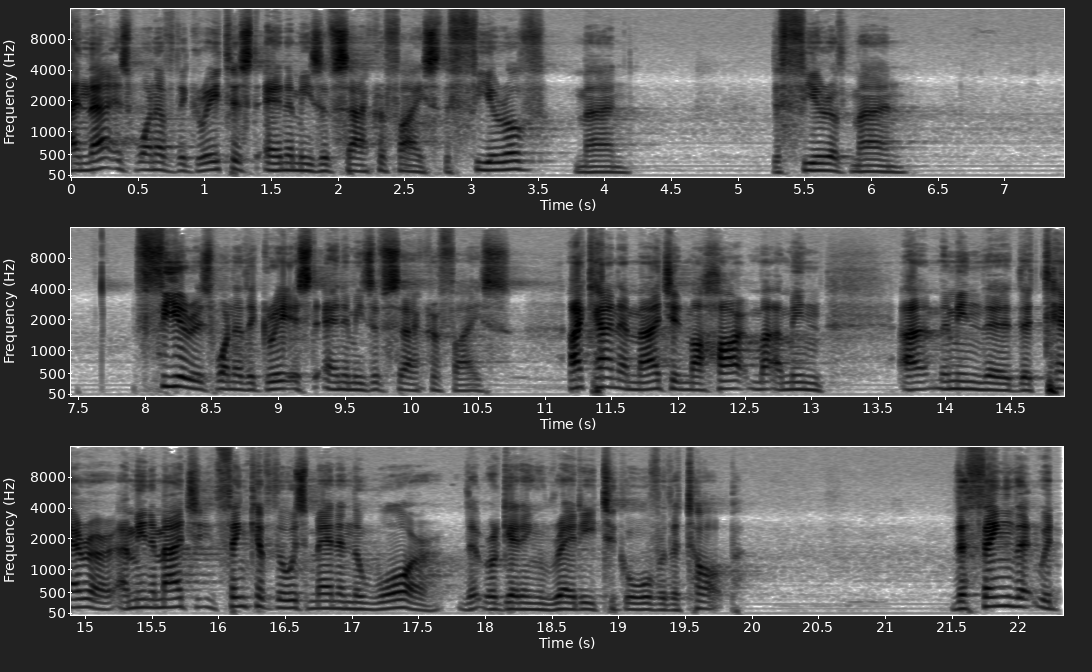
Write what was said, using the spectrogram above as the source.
And that is one of the greatest enemies of sacrifice the fear of man. The fear of man. Fear is one of the greatest enemies of sacrifice. I can't imagine my heart, I mean, uh, I mean, the, the terror. I mean, imagine, think of those men in the war that were getting ready to go over the top. The thing that would,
